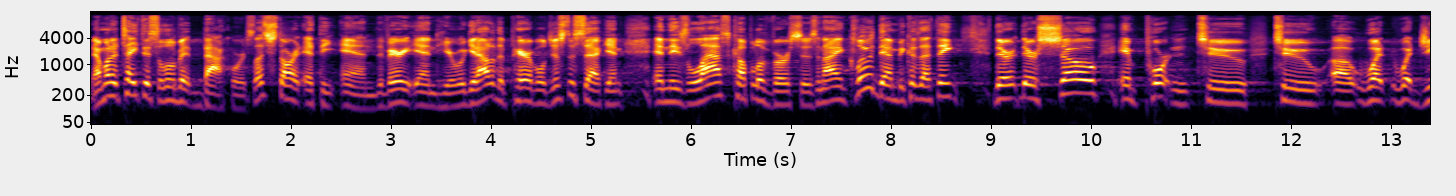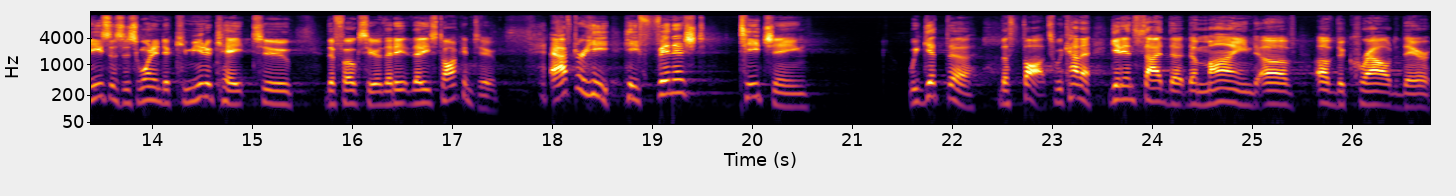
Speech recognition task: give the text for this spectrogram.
Now, I'm going to take this a little bit backwards. Let's start at the end, the very end here. We'll get out of the parable just a second in these last couple of verses. And I include them because I think they're, they're so important to, to uh, what, what Jesus is wanting to communicate to the folks here that, he, that he's talking to. After he, he finished teaching, we get the, the thoughts. We kind of get inside the, the mind of, of the crowd there.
